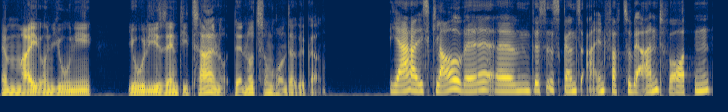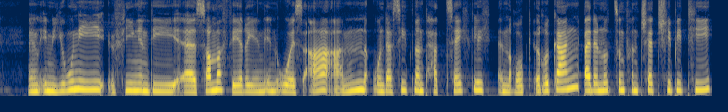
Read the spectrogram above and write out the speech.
Im Mai und Juni, Juli sind die Zahlen der Nutzung runtergegangen. Ja, ich glaube, ähm, das ist ganz einfach zu beantworten. Ähm, Im Juni fingen die äh, Sommerferien in USA an und da sieht man tatsächlich einen Rückgang bei der Nutzung von ChatGPT.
